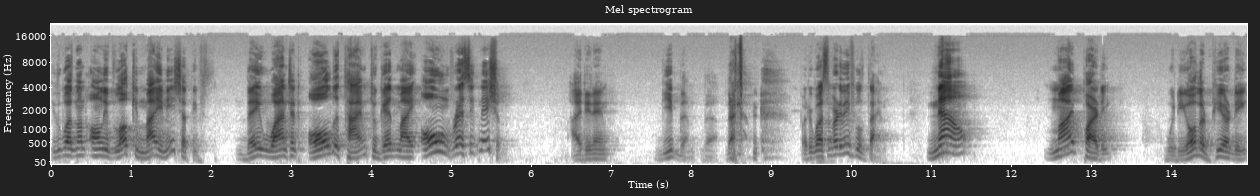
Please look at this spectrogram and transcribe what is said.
it was not only blocking my initiatives, they wanted all the time to get my own resignation. I didn't give them that, but it was a very difficult time. Now, my party, with the other PRD,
